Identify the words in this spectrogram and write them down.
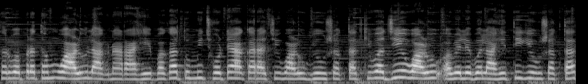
सर्वप्रथम वाळू लागणार आहे. बघा तुम्ही छोट्या आकाराची वाळू घेऊ शकतात किंवा जी वाळू अवेलेबल आहे ती घेऊ शकतात.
